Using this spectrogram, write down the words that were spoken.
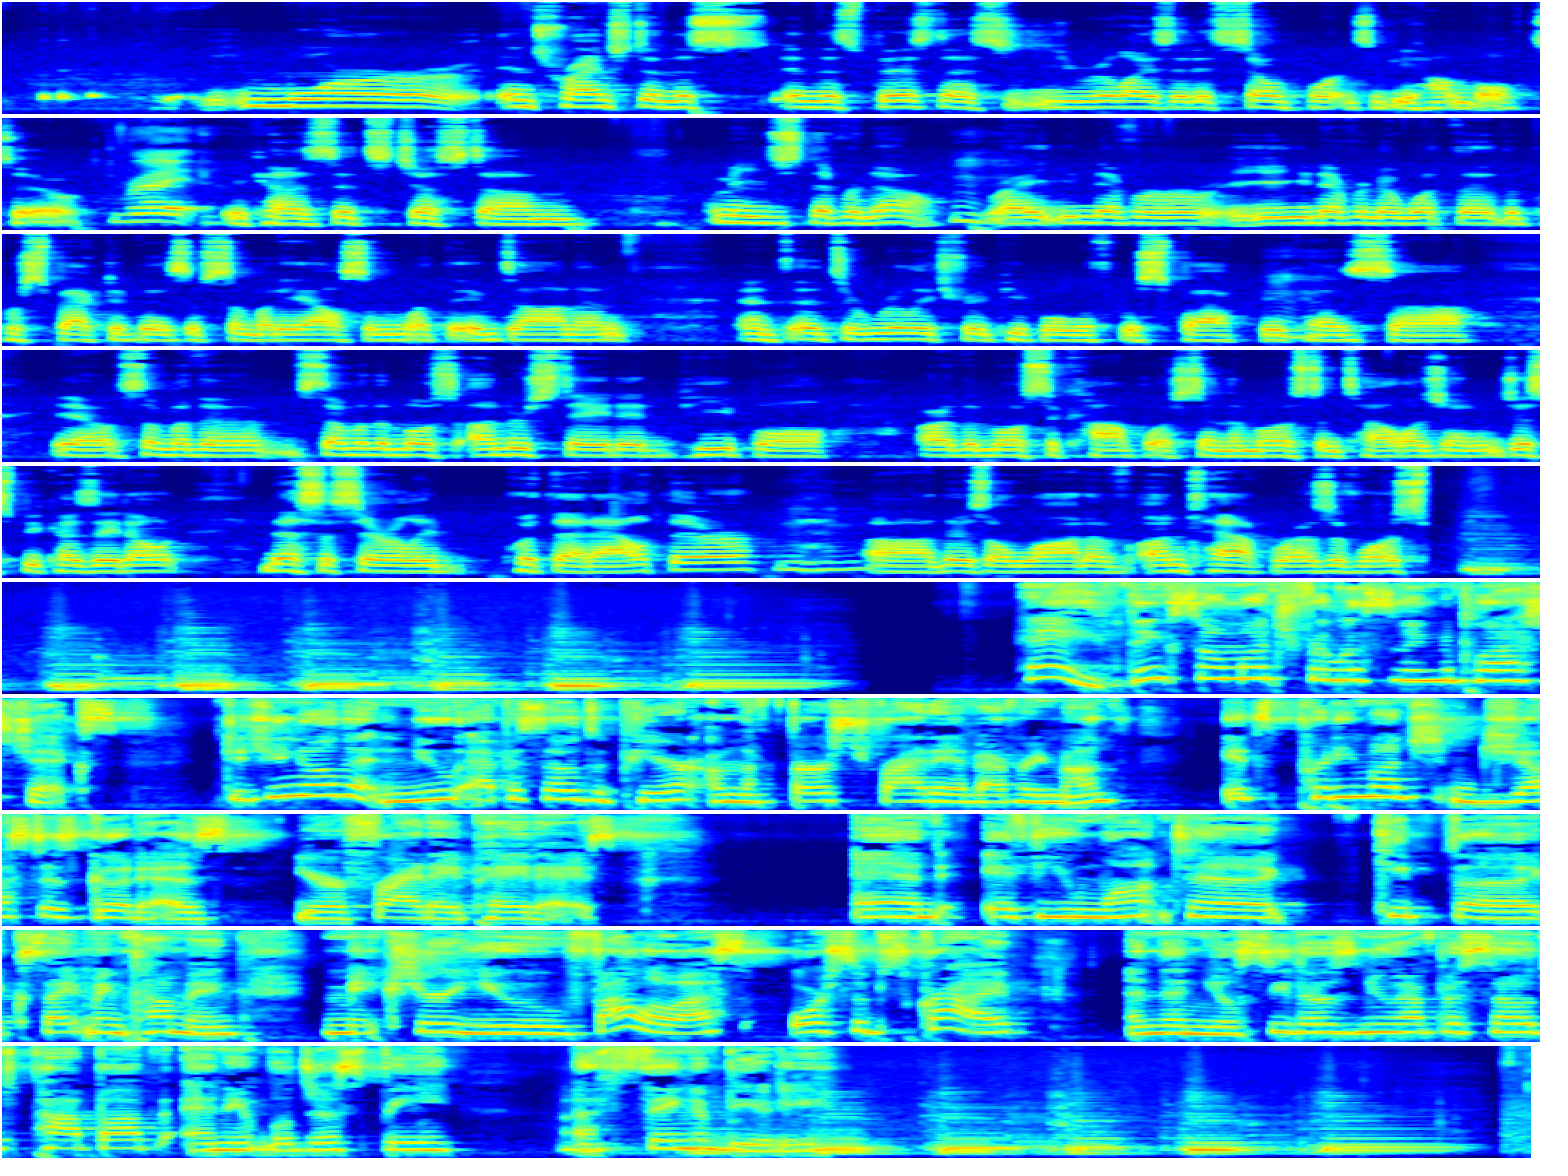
more entrenched in this in this business, you realize that it's so important to be humble too, right. because it's just. Um, I mean, you just never know, right? You never you never know what the, the perspective is of somebody else and what they've done, and and, and to really treat people with respect because uh, you know some of the some of the most understated people are the most accomplished and the most intelligent just because they don't necessarily put that out there. Uh, there's a lot of untapped reservoirs. Hey, thanks so much for listening to Plastics. Did you know that new episodes appear on the first Friday of every month? It's pretty much just as good as your Friday paydays. And if you want to keep the excitement coming, make sure you follow us or subscribe, and then you'll see those new episodes pop up, and it will just be a thing of beauty.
